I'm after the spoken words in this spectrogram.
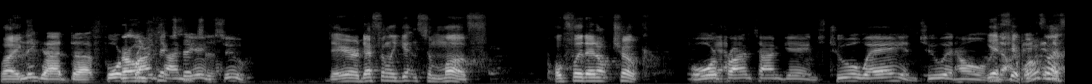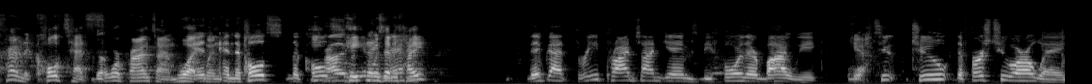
Like And they got uh, four prime pick time sixes. games too. they are definitely getting some love. Hopefully they don't choke. Four Yeah. prime time games, two away and two at home. Yeah, And, uh, shit. When was the last time the Colts had four primetime? What and, when and the Colts, the Colts, Probably Peyton was at his height? they've got three primetime games before their bye week. Yeah. Two, two. The first two are away.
